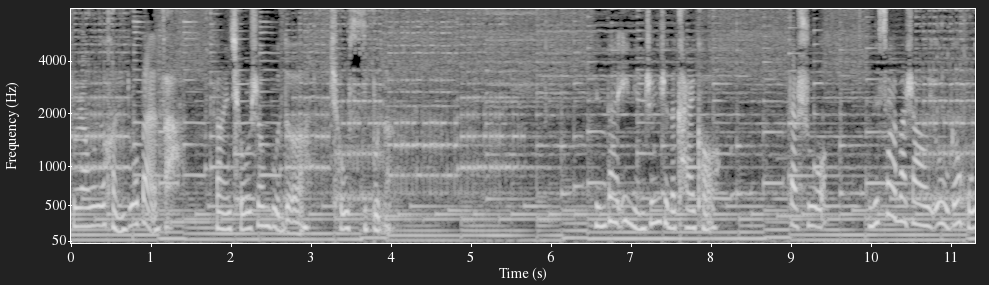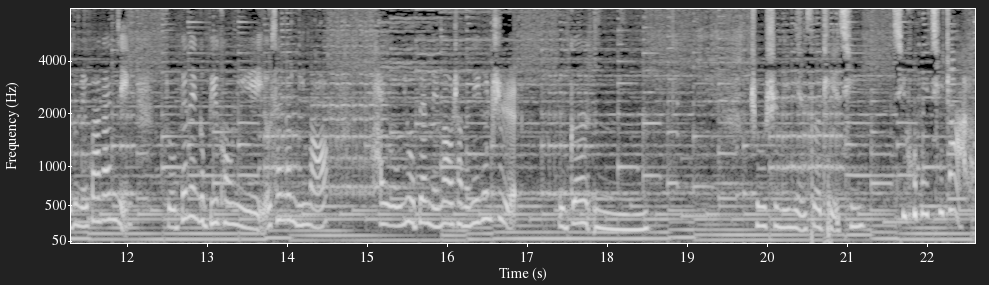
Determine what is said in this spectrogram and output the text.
不然我有很多办法，让你求生不得，求死不能。元旦一脸真挚的开口：“大叔。”你的下巴上有五根胡子没刮干净，左边那个鼻孔里有三根鼻毛，还有右边眉毛上的那根痣，有根……嗯。周世民脸色铁青，几乎被气炸了，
